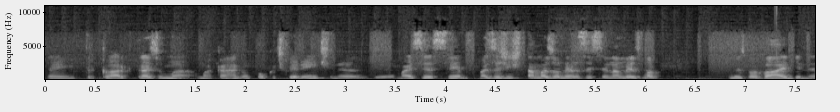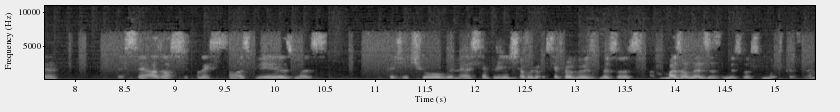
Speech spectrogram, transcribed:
Tem, claro que traz uma, uma carga um pouco diferente, né? Mas é sempre, mas a gente está mais ou menos assim na mesma mesma vibe, né? É as nossas influências são as mesmas que a gente ouve, né? Sempre a gente sempre, sempre ouve as mesmas, mais ou menos as mesmas músicas, né?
